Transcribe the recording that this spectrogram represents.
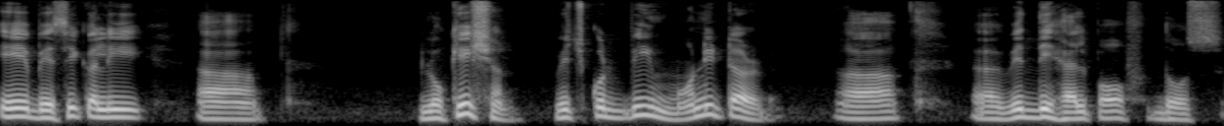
a basically uh, location which could be monitored uh, uh, with the help of those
